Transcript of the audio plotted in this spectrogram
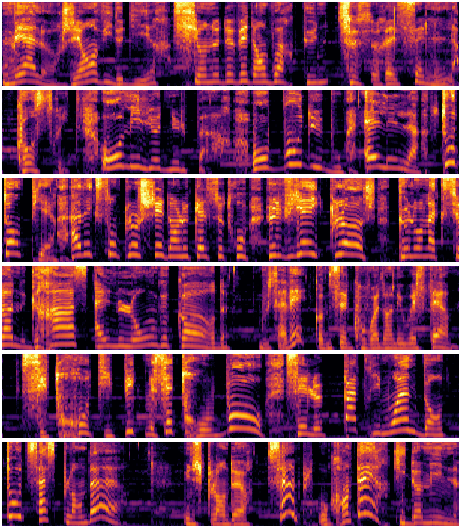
Mais alors, j'ai envie de dire, si on ne devait en voir qu'une, ce serait celle-là, construite au milieu de nulle part, au bout du bout. Elle est là, tout en pierre, avec son clocher dans lequel se trouve une vieille cloche que l'on actionne grâce à une longue corde vous savez, comme celle qu'on voit dans les westerns. C'est trop typique, mais c'est trop beau. C'est le patrimoine dans toute sa splendeur. Une splendeur simple, au grand air, qui domine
